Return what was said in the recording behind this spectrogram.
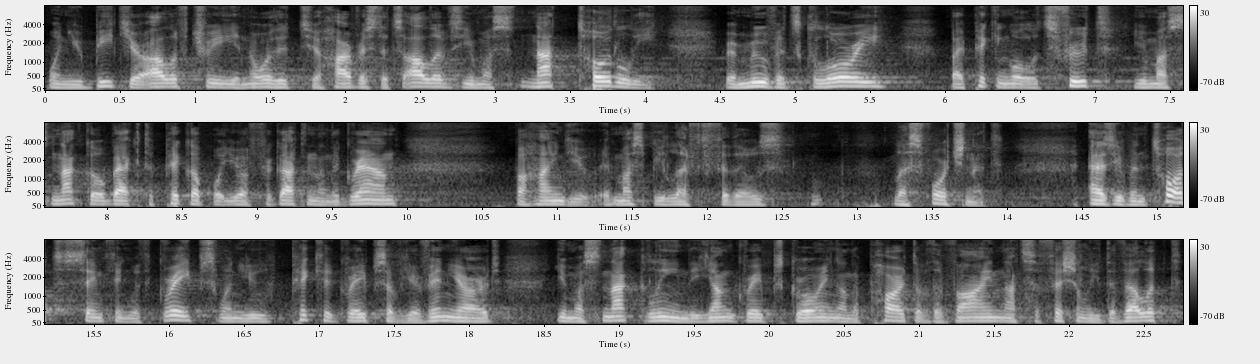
When you beat your olive tree in order to harvest its olives, you must not totally remove its glory by picking all its fruit. You must not go back to pick up what you have forgotten on the ground behind you. It must be left for those less fortunate. As you've been taught, same thing with grapes. When you pick the grapes of your vineyard, you must not glean the young grapes growing on the part of the vine not sufficiently developed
